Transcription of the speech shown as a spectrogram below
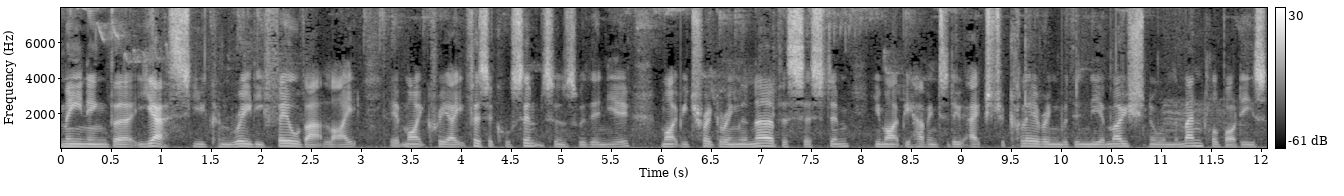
meaning that yes, you can really feel that light. It might create physical symptoms within you, might be triggering the nervous system, you might be having to do extra clearing within the emotional and the mental bodies,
